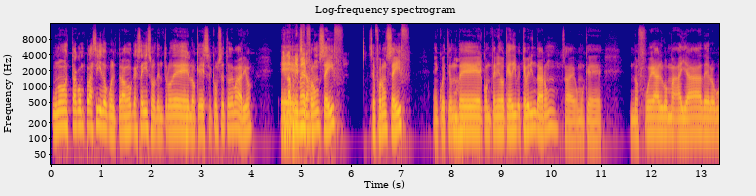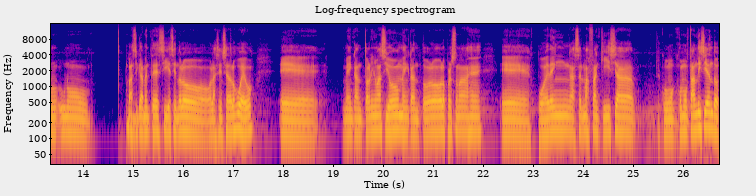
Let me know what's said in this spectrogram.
uno está complacido con el trabajo que se hizo dentro de lo que es el concepto de Mario. la eh, primera. Se fueron safe se fueron safe en cuestión del contenido que, que brindaron. O sea, como que no fue algo más allá de lo que uno básicamente sigue siendo la ciencia de los juegos. Eh, me encantó la animación, me encantó los personajes. Eh, pueden hacer más franquicias, como, como están diciendo,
